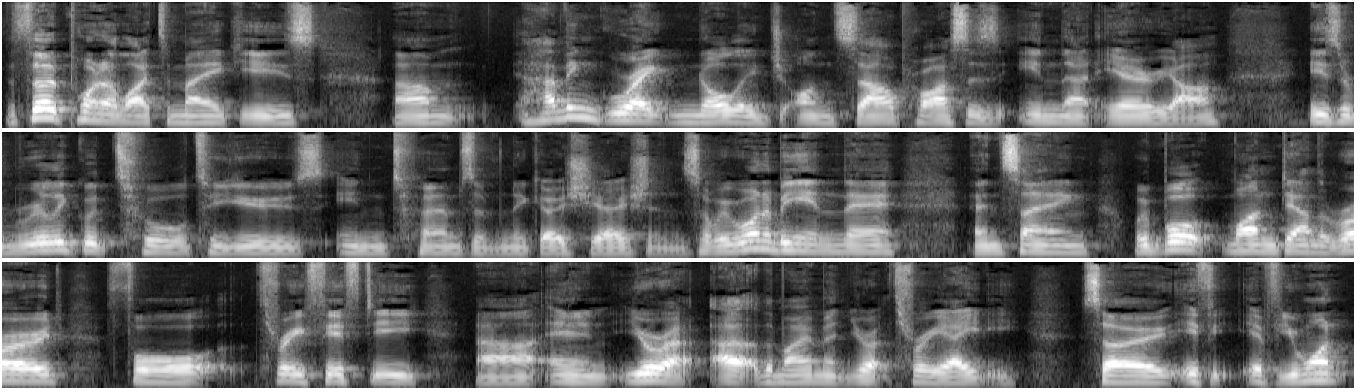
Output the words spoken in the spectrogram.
The third point i'd like to make is um, having great knowledge on sale prices in that area is a really good tool to use in terms of negotiation. So we want to be in there and saying we bought one down the road for 350 uh, and you're at, at the moment you're at 380. So if if you want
